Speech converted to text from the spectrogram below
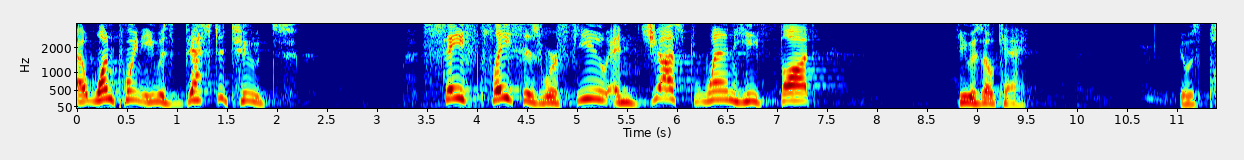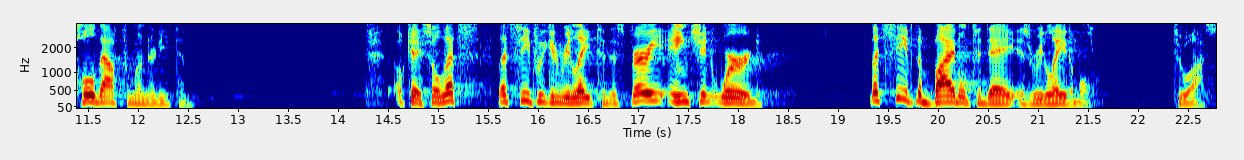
At one point, he was destitute. Safe places were few, and just when he thought he was okay, it was pulled out from underneath him. Okay, so let's, let's see if we can relate to this very ancient word Let's see if the Bible today is relatable to us.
